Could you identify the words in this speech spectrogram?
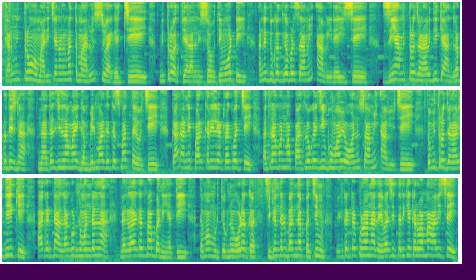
નમસ્કાર મિત્રો, અમારી ચેનલમાં તમારું સ્વાગત છે. મિત્રો, અત્યારે હાલની સૌથી મોટી અને દુઃખદ ખબર સામે આવી રહી છે. જ્યાં મિત્રો, જણાવી દઈએ કે આંધ્રપ્રદેશના નાદલ જિલ્લામાં એક ગંભીર માર્ગ અકસ્માત થયો છે. કાર અને પાર્ક કરેલા ટ્રક વચ્ચે અથડામણમાં પાંચ લોકોએ જીવ ગુમાવ્યો હોવાનું સામે આવ્યું છે. તો મિત્રો, જણાવી દઈએ કે આ ઘટના અલાંગુટ મંડળના નગરાગતમાં બની હતી. તમામ મૃત્યુની ઓળખ સિકંદરાબાદના પશ્ચિમ વેંકટપુરાના રહેવાસી તરીકે કરવામાં આવી છે.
